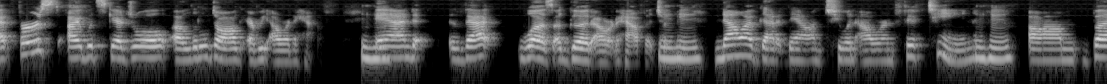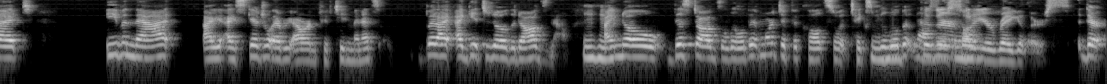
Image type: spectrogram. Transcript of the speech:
At first, I would schedule a little dog every hour and a half, Mhm. and that was a good hour and a half that took me. Mhm. Now I've got it down to an hour and 15. Mhm. Um, but even that, I, I schedule every hour and 15 minutes, but I, I get to know the dogs now. Mhm. I know this dog's a little bit more difficult, so it takes me a little bit longer. Because they're so one of your regulars. they're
